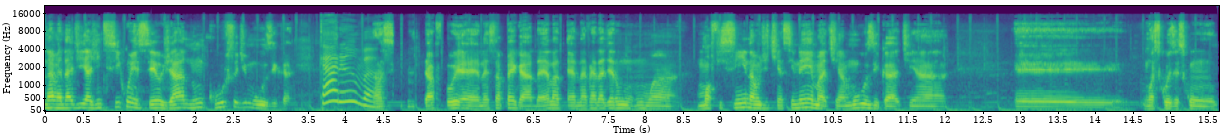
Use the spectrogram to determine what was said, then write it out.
na verdade, a gente se conheceu já num curso de música. Caramba! Assim, já foi é, nessa pegada. Ela, é, na verdade, era um, uma, uma oficina onde tinha cinema, tinha música, tinha é, umas coisas com,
